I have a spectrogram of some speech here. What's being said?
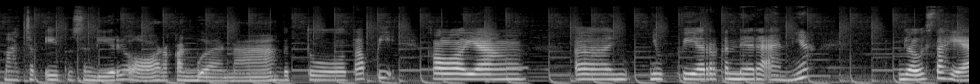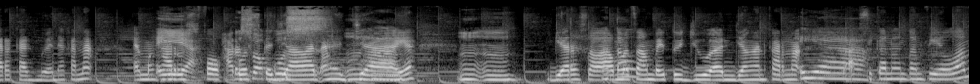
macet itu sendiri loh rekan Buana. Betul, tapi kalau yang eh, nyupir kendaraannya nggak usah ya rekan buana karena emang Iya, harus fokus, harus ke fokus. jalan aja Mm-mm. ya, Mm-mm. biar selamat Atau- sampai tujuan. Jangan karena Iya. asik nonton film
